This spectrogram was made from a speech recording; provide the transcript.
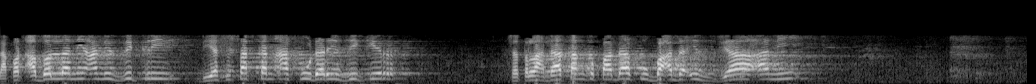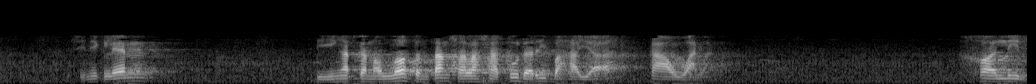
Lakon adallani aniz zikri. Dia sesatkan aku dari zikir. Setelah datang kepadaku ba'da izja'ani. Di sini kalian diingatkan Allah tentang salah satu dari bahaya kawan. Khalil.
